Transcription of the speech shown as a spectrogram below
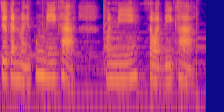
เจอกันใหม่พรุ่งนี้ค่ะ วันนี้สวัสดีค่ะ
